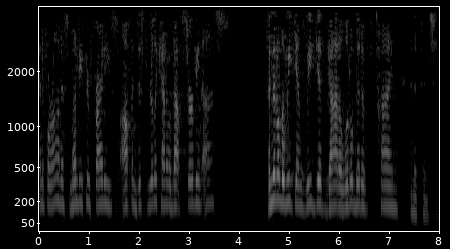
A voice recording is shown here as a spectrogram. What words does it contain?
And if we're honest, Monday through Friday is often just really kind of about serving us. And then on the weekends, we give God a little bit of time and attention.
